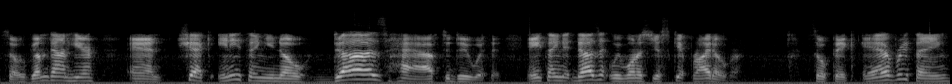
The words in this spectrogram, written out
so come down here and check anything you know does have to do with it. Anything that doesn't, we want to just skip right over. So pick everything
